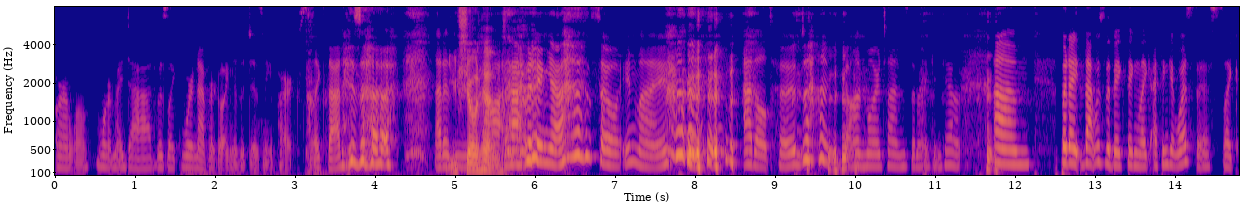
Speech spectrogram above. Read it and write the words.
or well more my dad was like we're never going to the Disney parks. Like that is a that is You showed him. not happening yeah. So in my adulthood gone more times than I can count. Um but I that was the big thing like I think it was this like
